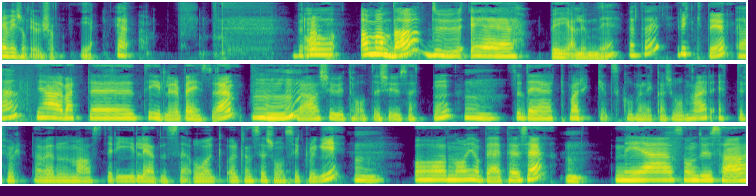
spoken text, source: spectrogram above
revisjon. revisjon. Ja. ja. Bra. Og Amanda, du er BI-alumni, vet jeg. Riktig. Ja. Jeg har vært uh, tidligere BI-student Mm. fra 2012 til 2017. Mm. Studert markedskommunikasjon her, etterfulgt av en master i ledelse og organisasjonspsykologi. Mm. Og nå jobber jeg i PwC Mm. med, som du sa,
